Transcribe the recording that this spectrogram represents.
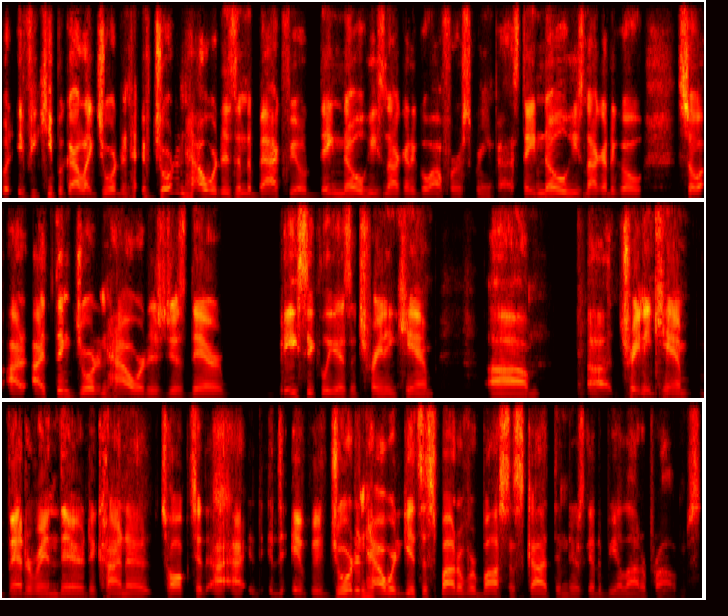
But if you keep a guy like Jordan if Jordan Howard is in the backfield they know he's not going to go out for a screen pass. They know he's not going to go. So I, I think Jordan Howard is just there basically as a training camp um, uh, training camp veteran there to kind of talk to. I, I, if, if Jordan Howard gets a spot over Boston Scott, then there's going to be a lot of problems.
